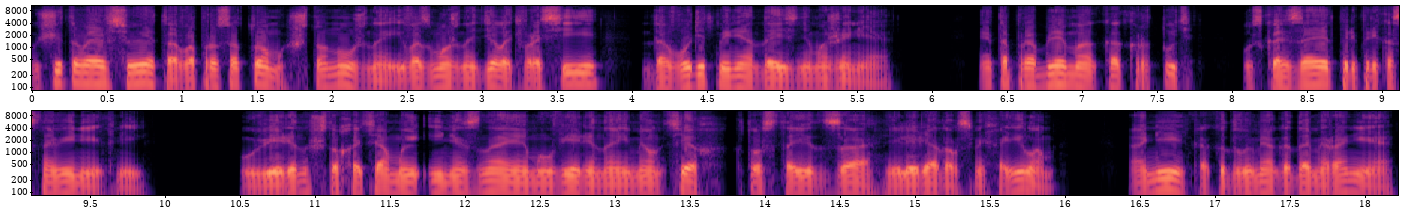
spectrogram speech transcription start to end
Учитывая все это, вопрос о том, что нужно и возможно делать в России, доводит меня до изнеможения. Эта проблема, как ртуть, ускользает при прикосновении к ней. Уверен, что хотя мы и не знаем уверенно имен тех, кто стоит за или рядом с Михаилом, они, как и двумя годами ранее,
